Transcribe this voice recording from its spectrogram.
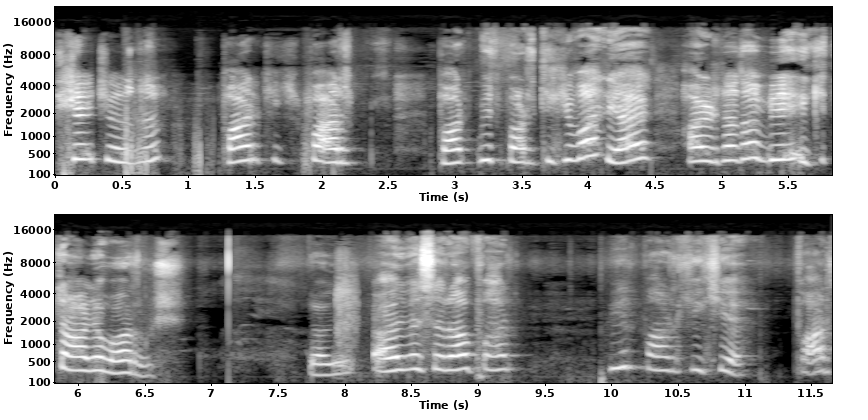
şey çözdüm. Park 2 park park 1 park 2 var ya haritada bir iki tane varmış. Yani, yani mesela park bir park 2 park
